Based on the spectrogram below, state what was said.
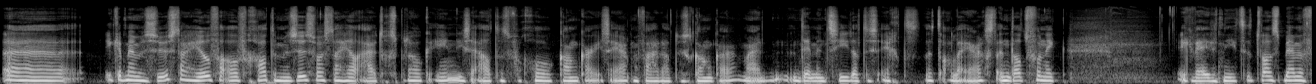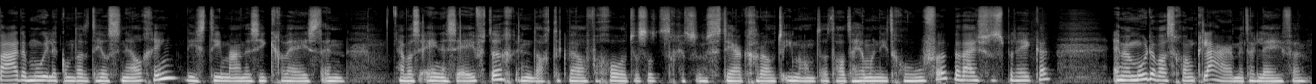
Eh, ik heb met mijn zus daar heel veel over gehad. En mijn zus was daar heel uitgesproken in. Die zei altijd van, goh, kanker is erg. Mijn vader had dus kanker. Maar dementie, dat is echt het allerergst. En dat vond ik... Ik weet het niet. Het was bij mijn vader moeilijk omdat het heel snel ging. Die is tien maanden ziek geweest. En hij was 71. En dacht ik wel van, goh, het was zo'n sterk groot iemand. Dat had helemaal niet gehoeven, bij wijze van spreken. En mijn moeder was gewoon klaar met haar leven.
